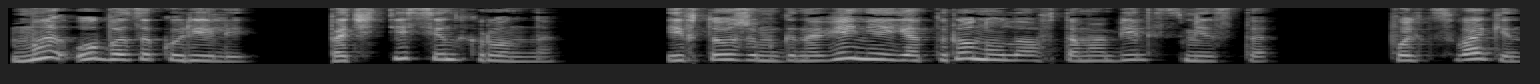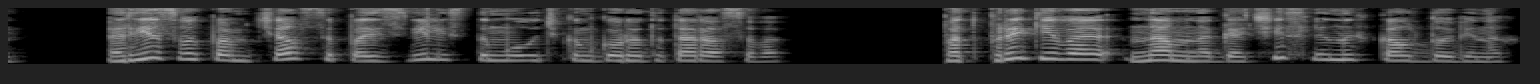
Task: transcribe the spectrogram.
Мы оба закурили, почти синхронно. И в то же мгновение я тронула автомобиль с места. Volkswagen резво помчался по извилистым улочкам города Тарасова, подпрыгивая на многочисленных колдобинах.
